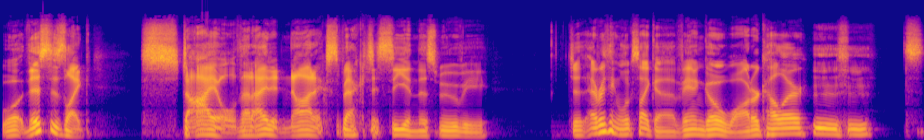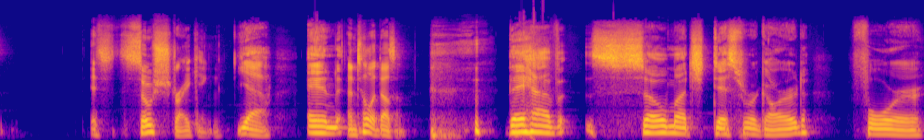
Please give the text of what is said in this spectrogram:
Whoa, this is like style that I did not expect to see in this movie." Just everything looks like a Van Gogh watercolor. Mhm. It's it's so striking Yeah, and until it doesn't. they have so much disregard for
